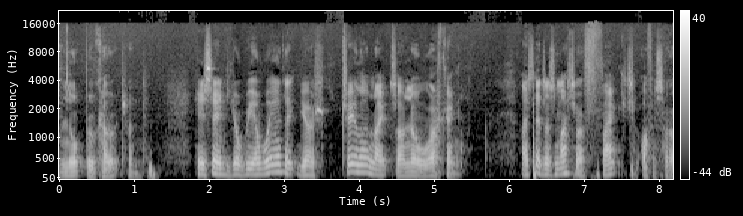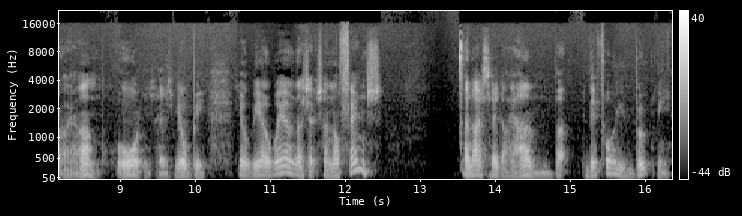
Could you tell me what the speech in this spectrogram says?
notebook out and he said, You'll be aware that your trailer lights are not working. I said, As a matter of fact, officer, I am. Oh, he says, You'll be, you'll be aware that it's an offence. And I said, I am, but before you book me,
